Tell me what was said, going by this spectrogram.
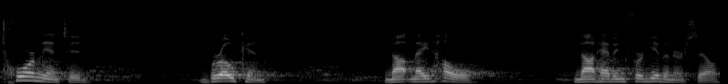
tormented, broken, not made whole, not having forgiven herself.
